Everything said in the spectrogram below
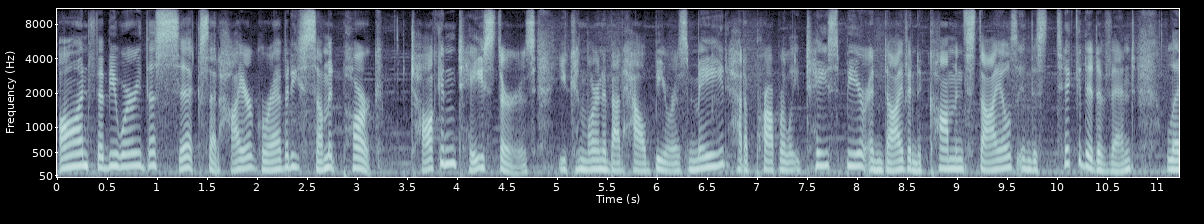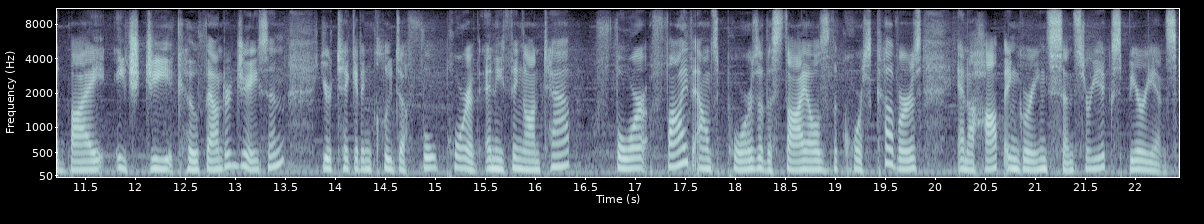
On February the 6th at Higher Gravity Summit Park, Talkin' Tasters. You can learn about how beer is made, how to properly taste beer, and dive into common styles in this ticketed event led by HG co founder Jason. Your ticket includes a full pour of anything on tap, four five ounce pours of the styles the course covers and a hop and grain sensory experience.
